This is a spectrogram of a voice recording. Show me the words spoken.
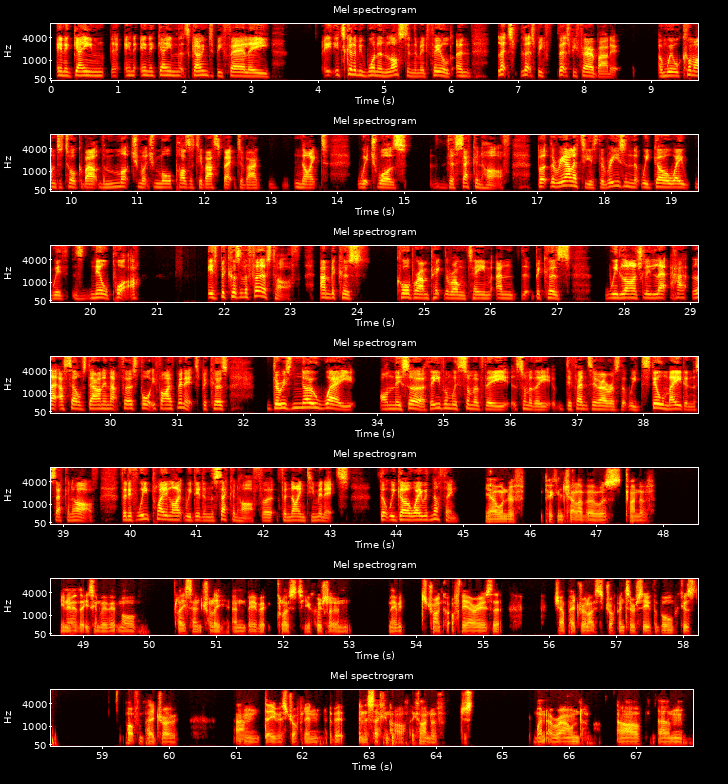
in a game in in a game that's going to be fairly, it's going to be won and lost in the midfield. And let's let's be let's be fair about it. And we'll come on to talk about the much much more positive aspect of our night, which was the second half. But the reality is the reason that we go away with nil points is because of the first half and because Corberán picked the wrong team and because we largely let ha- let ourselves down in that first 45 minutes because there is no way on this earth, even with some of the some of the defensive errors that we still made in the second half, that if we play like we did in the second half for, for 90 minutes, that we go away with nothing. Yeah, I wonder if picking Chalobah was kind of, you know, that he's going to be a bit more play centrally and be a bit closer to Yokuslu and maybe to try and cut off the areas that João Pedro likes to drop in to receive the ball because apart from Pedro and Davis dropping in a bit in the second half, they kind of just went around our um,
